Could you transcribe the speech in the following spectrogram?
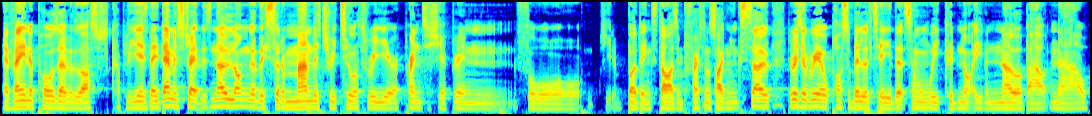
Evenepoel's over the last couple of years, they demonstrate there's no longer this sort of mandatory two or three year apprenticeship in for you know, budding stars in professional cycling. So there is a real possibility that someone we could not even know about now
